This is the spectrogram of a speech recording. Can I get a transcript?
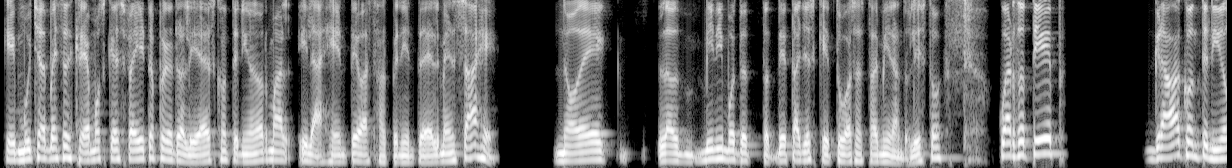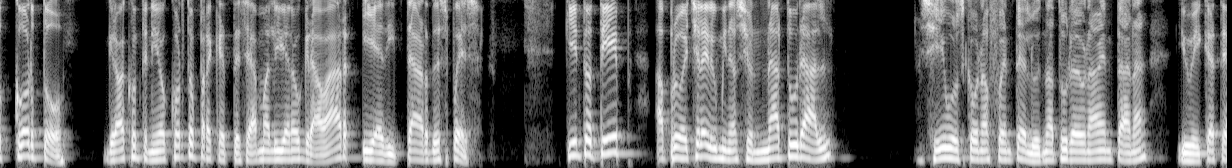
que muchas veces creemos que es feito, pero en realidad es contenido normal y la gente va a estar pendiente del mensaje, no de los mínimos detalles que tú vas a estar mirando. ¿Listo? Cuarto tip, graba contenido corto. Graba contenido corto para que te sea más liviano grabar y editar después. Quinto tip, aprovecha la iluminación natural. Sí, busca una fuente de luz natural de una ventana y ubícate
